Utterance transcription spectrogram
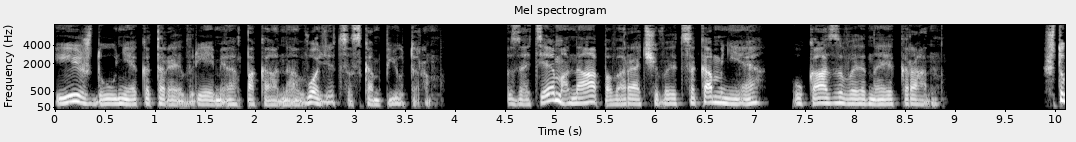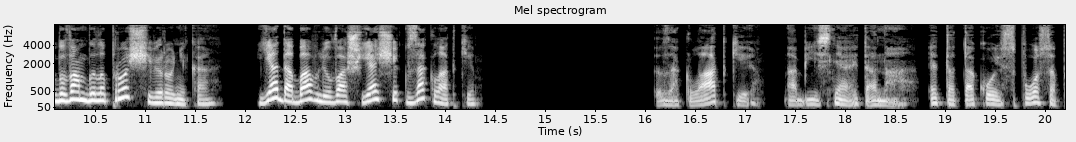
и жду некоторое время, пока она возится с компьютером. Затем она поворачивается ко мне, указывая на экран. «Чтобы вам было проще, Вероника, я добавлю ваш ящик в закладки». «Закладки», — объясняет она, — «это такой способ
